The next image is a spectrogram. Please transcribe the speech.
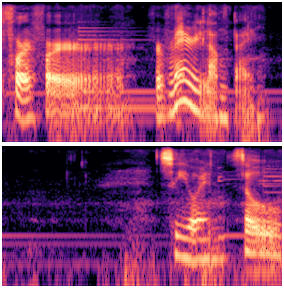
for for for a very long time. So yun. So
